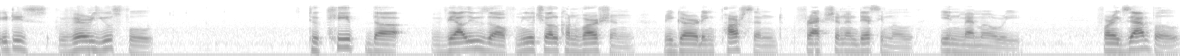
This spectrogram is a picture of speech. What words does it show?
it is very useful to keep the values of mutual conversion regarding percent, fraction and decimal in memory. For example,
